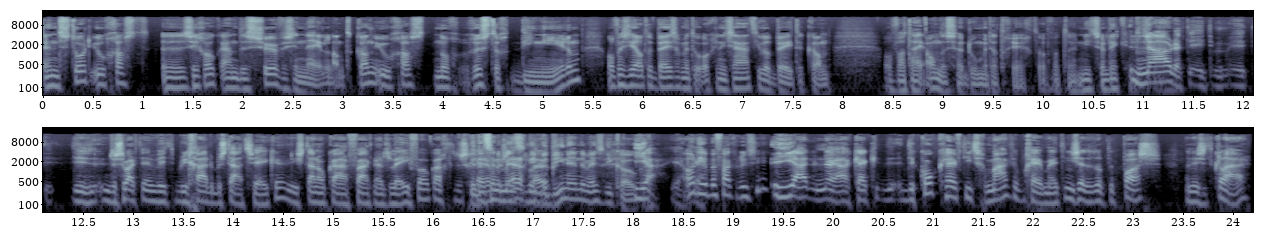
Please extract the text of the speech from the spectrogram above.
en stoort uw gast uh, zich ook aan de service in Nederland? Kan uw gast nog rustig dineren? Of is hij altijd bezig met de organisatie wat beter kan? Of wat hij anders zou doen met dat gerecht? Of wat er niet zo lekker is? Nou, dat, de Zwarte en Witte Brigade bestaat zeker. Die staan elkaar vaak naar het leven ook achter de schermen. dat zijn de mensen die bedienen en de mensen die koken? Ja. ja oh, die hebben vaak ruzie? Ja, nou ja, kijk, de, de, kok heeft iets gemaakt op een gegeven moment. En die zet het op de pas. Dan is het klaar.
